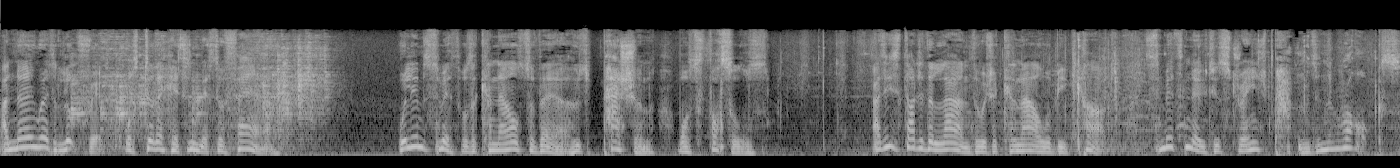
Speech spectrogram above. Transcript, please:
and knowing where to look for it was still a hit and miss affair. William Smith was a canal surveyor whose passion was fossils. As he studied the land through which a canal would be cut, Smith noticed strange patterns in the rocks.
